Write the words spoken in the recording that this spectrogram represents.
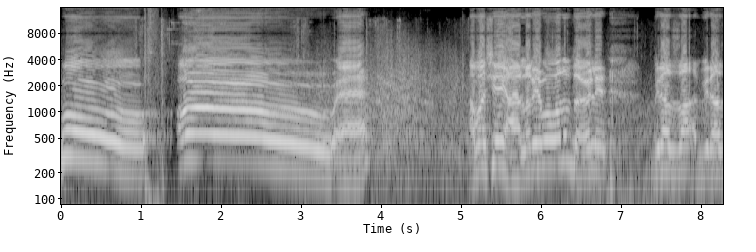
Oo! Oo! Ee? Ama şey ayarları yapamadım da öyle biraz daha biraz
